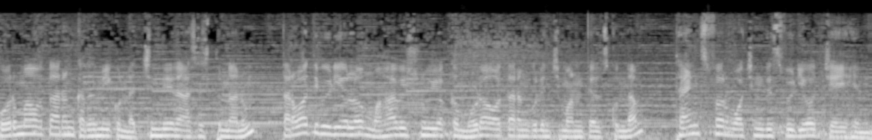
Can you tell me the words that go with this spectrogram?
కోర్మావతారం కథ మీకు నచ్చింది అని ఆశిస్తున్నాను. తర్వాతి వీడియోలో మహావిష్ణువు యొక్క మూడో అవతారం గురించి మనం తెలుసుకుందాం. Thanks for watching this video. Jai Hind.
